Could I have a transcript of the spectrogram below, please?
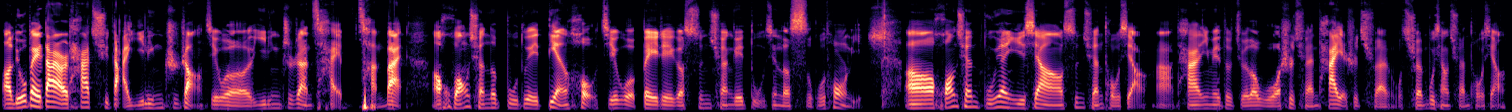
啊。刘备带着他去打夷陵之战，结果夷陵之战惨惨败啊。黄权的部队殿后，结果被这个孙权给堵进了死胡同里啊。黄权不愿意向孙权投降啊，他因为都觉得我是权，他也是权，我全部向权投降，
